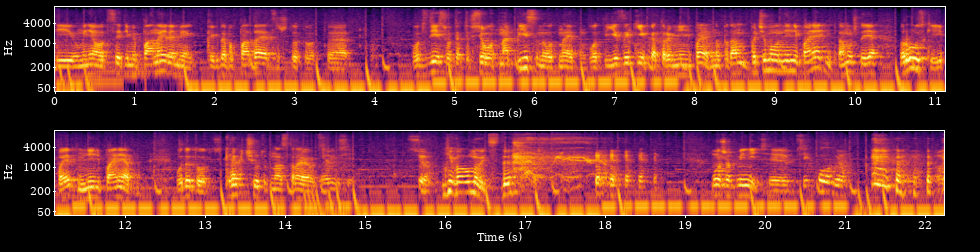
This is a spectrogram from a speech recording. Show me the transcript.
И у меня вот с этими панелями, когда попадается что-то вот э, вот здесь вот это все вот написано вот на этом вот языке, который мне непонятно. Ну потому, почему он мне непонятен? Потому что я русский, и поэтому мне непонятно. Вот это вот, как что тут настраиваться? Алексей, все. Не волнуйтесь, да? Можешь отменить э, психолога. Он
